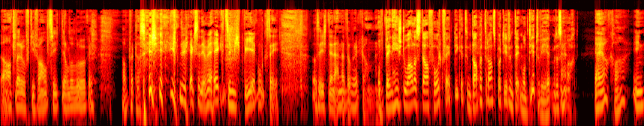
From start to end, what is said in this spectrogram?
Adler auf die Fallseite schauen. Aber das ist irgendwie, hat es im Spiegel gesehen. Das ist dann auch nicht durchgegangen. Und dann hast du alles da vorgefertigt und transportiert und demontiert. Wie hat man das gemacht? Ja, ja, klar. In,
